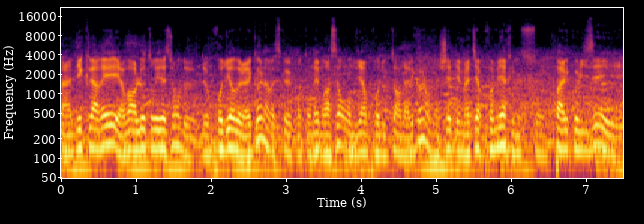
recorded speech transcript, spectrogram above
bah, déclarer et avoir l'autorisation de, produire de l'alcool, hein, parce que quand on est brasseur, on devient producteur d'alcool, on achète des matières premières qui ne sont pas alcoolisées et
